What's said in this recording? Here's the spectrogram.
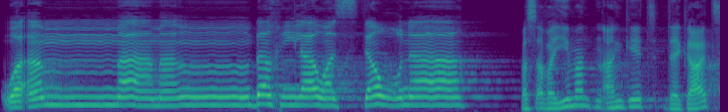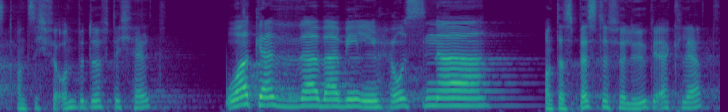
واما من بخل واستغنى Was aber jemanden angeht, der geizt und sich für unbedürftig hält وكذب بالحسنى und das Beste für Lüge erklärt,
